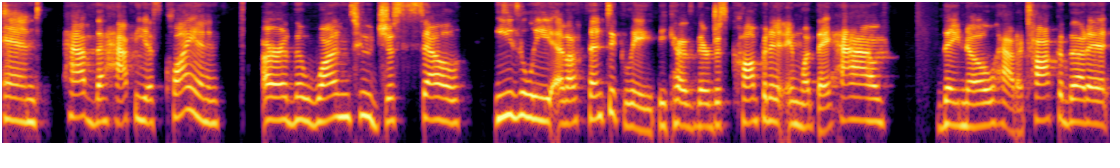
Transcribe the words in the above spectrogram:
and have the happiest client are the ones who just sell easily and authentically because they're just confident in what they have. They know how to talk about it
